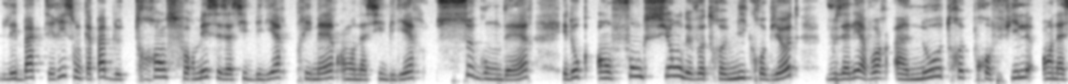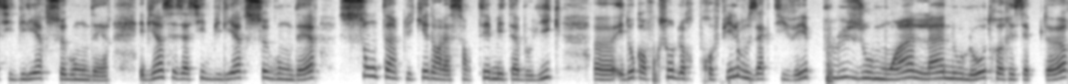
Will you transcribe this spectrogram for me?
les bactéries sont capables de transformer ces acides biliaires primaires en acides biliaires secondaires. Et donc, en fonction de votre microbiote, vous allez avoir un autre profil en acides biliaires secondaires. Eh bien, ces acides biliaires secondaires sont impliqués dans la santé métabolique. Euh, et donc, en fonction de leur profil, vous activez plus ou moins l'un ou l'autre récepteur.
